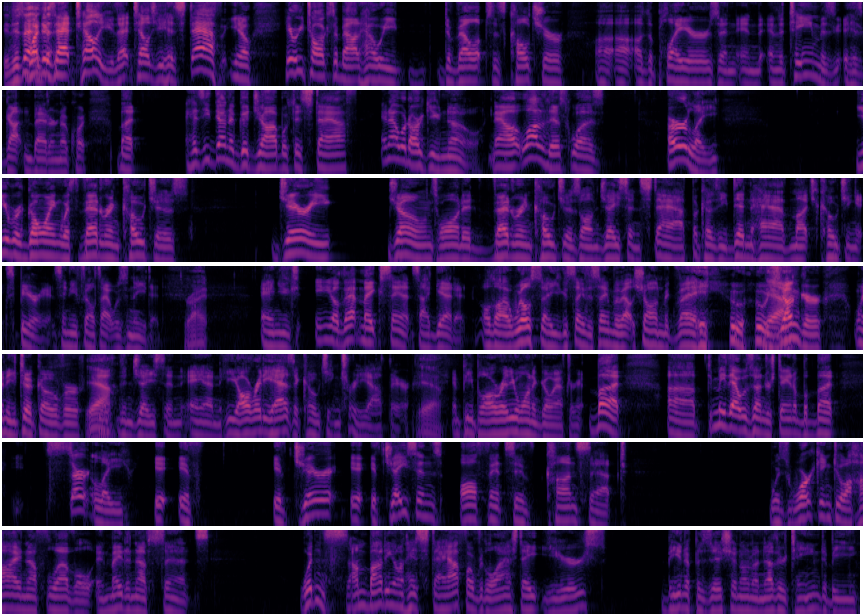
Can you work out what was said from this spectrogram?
It is that, what does that tell you? That tells you his staff. You know, here he talks about how he develops his culture uh, uh, of the players, and, and, and the team has has gotten better. No but has he done a good job with his staff? And I would argue no. Now, a lot of this was early. You were going with veteran coaches. Jerry Jones wanted veteran coaches on Jason's staff because he didn't have much coaching experience and he felt that was needed. Right. And you, you know, that makes sense. I get it. Although I will say, you could say the same about Sean McVay, who, who was Yeah. younger when he took over Yeah. than Jason, and he already has a coaching tree out there. Yeah. and people already want to go after him. But uh, to me, that was understandable. But certainly, if if Jared, if Jason's offensive concept was working to a high enough level and made enough sense, wouldn't somebody on his staff over the last eight years be in a position on another team to be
